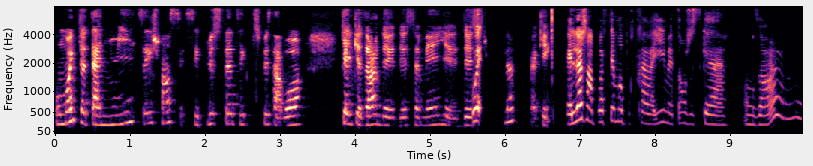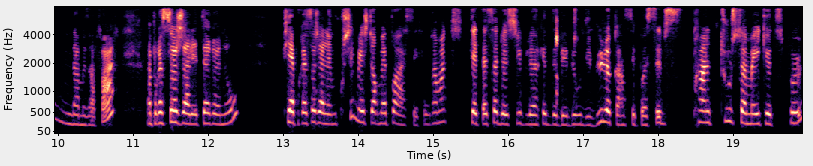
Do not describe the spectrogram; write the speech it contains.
Au moins que tu as ta nuit, tu sais, je pense que c'est plus ça, tu sais, que tu puisses avoir quelques heures de, de sommeil de Oui. là. OK. Mais là, j'en profitais, moi, pour travailler, mettons, jusqu'à 11 heures hein, dans mes affaires. Après ça, j'allaitais Renaud. Puis après ça, j'allais me coucher, mais je dormais pas assez. Il faut vraiment que tu essaies de suivre le rythme de bébé au début, là, quand c'est possible. Prends tout le sommeil que tu peux.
